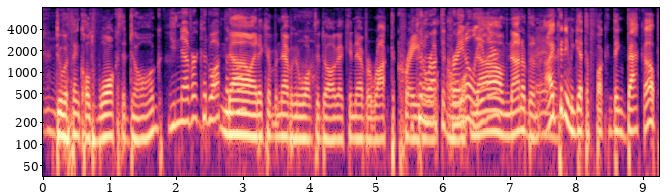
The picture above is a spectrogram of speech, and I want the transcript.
Mm. do a thing called walk the dog. You never could walk the no, dog? I could, never could walk the dog. I could never rock the cradle. couldn't rock the or wa- cradle No, none of them. I couldn't even get the fucking thing back up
